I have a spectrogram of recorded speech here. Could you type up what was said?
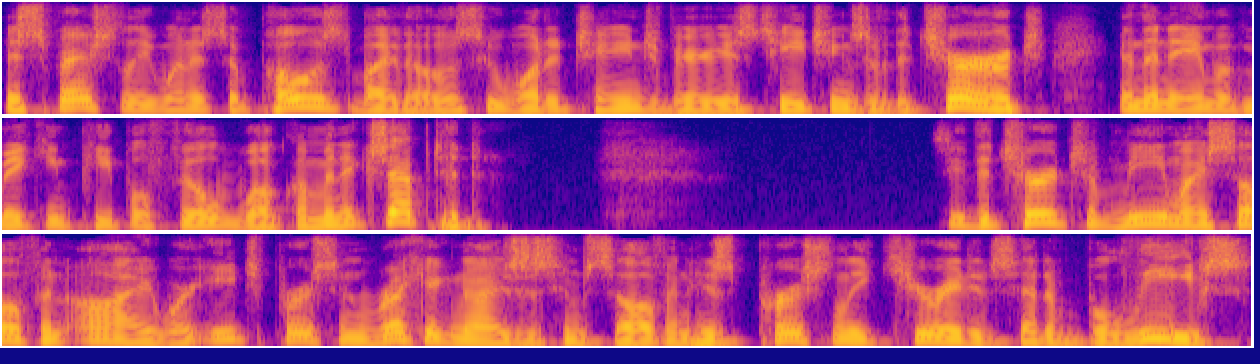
especially when it's opposed by those who want to change various teachings of the church in the name of making people feel welcome and accepted. See, the church of me, myself, and I, where each person recognizes himself in his personally curated set of beliefs,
